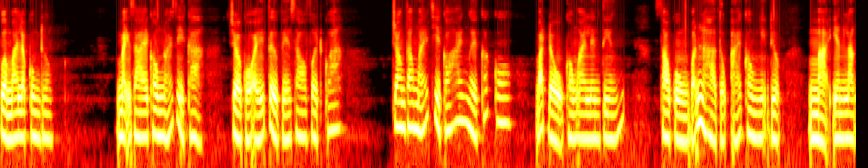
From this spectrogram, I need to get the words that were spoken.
vừa mai là cùng đường. Mạnh dài không nói gì cả, chờ cô ấy từ phía sau vượt qua. Trong thang máy chỉ có hai người các cô, bắt đầu không ai lên tiếng. Sau cùng vẫn là Hà Tục Ái không nhịn được, mà yên lặng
